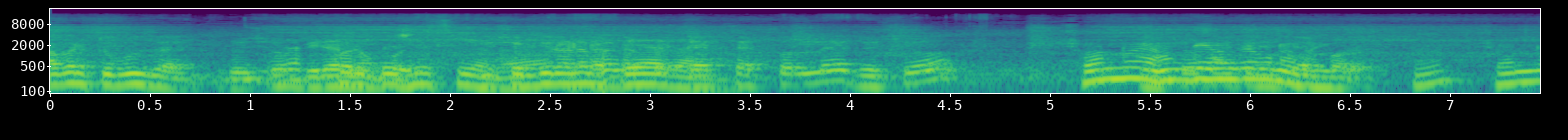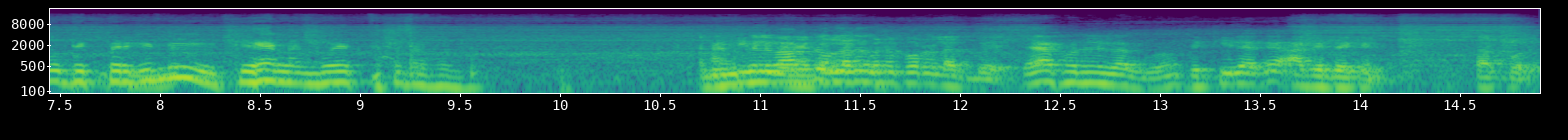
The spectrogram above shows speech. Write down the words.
আবার একটু বিরানব্বই। দুশো বিরানব্বই করলে দুইশো স্বর্ণ এখন দিয়ে যাব না ভাই? স্বর্ণ দেখতে গেলি কে লাগবে একটা কথা বলব এখনই লাগবো। কি লাগে আগে দেখেন তারপরে।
